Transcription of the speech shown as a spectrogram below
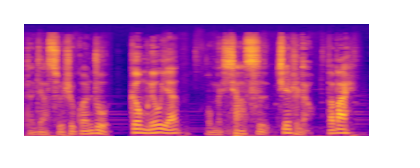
大家随时关注，给我们留言。我们下次接着聊，拜拜。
